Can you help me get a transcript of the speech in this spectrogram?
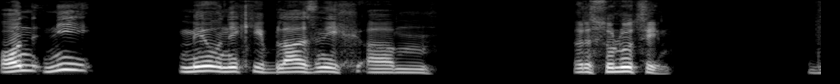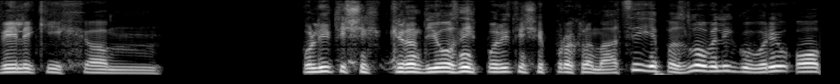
on ni imel nekih blaznih um, resolucij, velikih um, političnih, grandioznih političnih proklamacij, je pa zelo veliko govoril o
